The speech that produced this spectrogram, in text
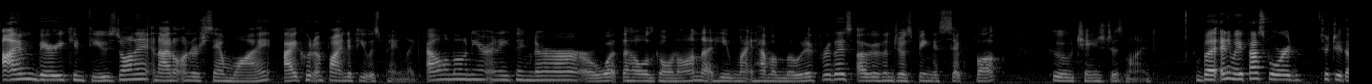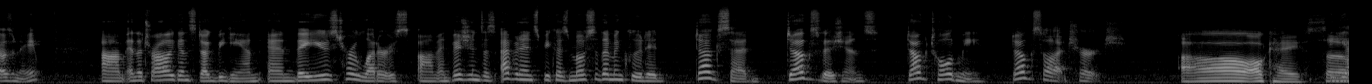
I'm very confused on it and I don't understand why. I couldn't find if he was paying like alimony or anything to her or what the hell was going on that he might have a motive for this other than just being a sick fuck who changed his mind. But anyway, fast forward to 2008. Um, and the trial against Doug began, and they used her letters um, and visions as evidence because most of them included Doug said, Doug's visions. Doug told me. Doug saw at church. Oh, okay. So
